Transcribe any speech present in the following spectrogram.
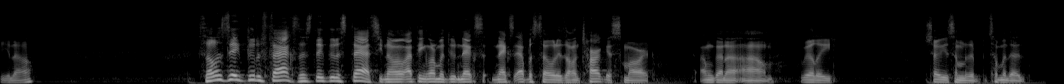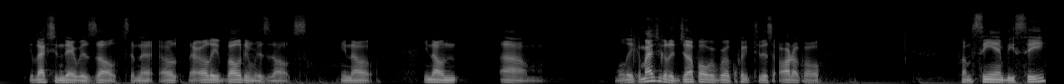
You know? So let's dig through the facts. Let's dig through the stats. You know, I think what I'm gonna do next next episode is on Target Smart. I'm gonna um, really show you some of the some of the election day results and the, the early voting results. You know, you know, um, Malik. I'm actually gonna jump over real quick to this article from CNBC.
